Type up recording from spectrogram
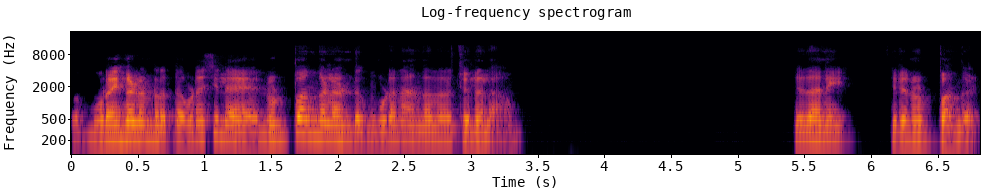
முறைகள்ன்றதை விட சில நுட்பங்கள் என்றும் கூட நாங்கள் அதை சொல்லலாம். இதுதானே? சில நுட்பங்கள்.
